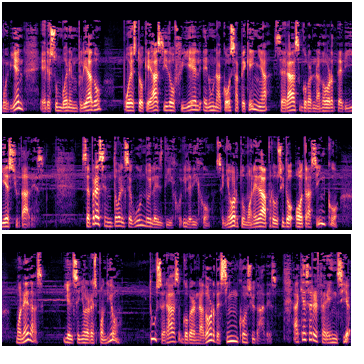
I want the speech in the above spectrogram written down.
Muy bien, eres un buen empleado, puesto que has sido fiel en una cosa pequeña, serás gobernador de diez ciudades. Se presentó el segundo y les dijo, y le dijo, Señor, tu moneda ha producido otras cinco monedas. Y el Señor le respondió, tú serás gobernador de cinco ciudades. ¿A qué hace referencia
